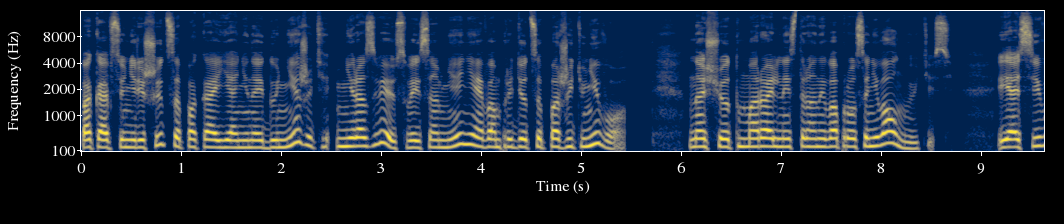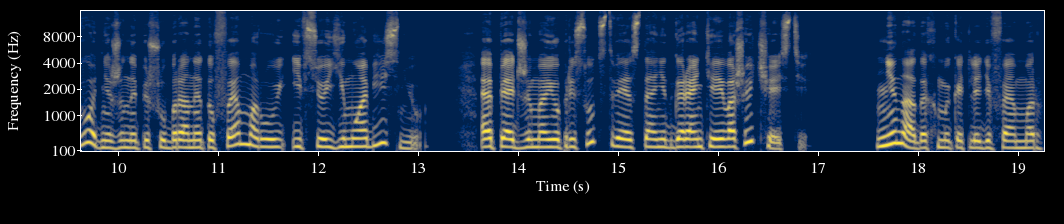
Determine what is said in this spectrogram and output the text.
Пока все не решится, пока я не найду нежить, не развею свои сомнения, вам придется пожить у него. Насчет моральной стороны вопроса не волнуйтесь. Я сегодня же напишу баронету Феммору и все ему объясню. Опять же, мое присутствие станет гарантией вашей чести. Не надо хмыкать, леди Феммор,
